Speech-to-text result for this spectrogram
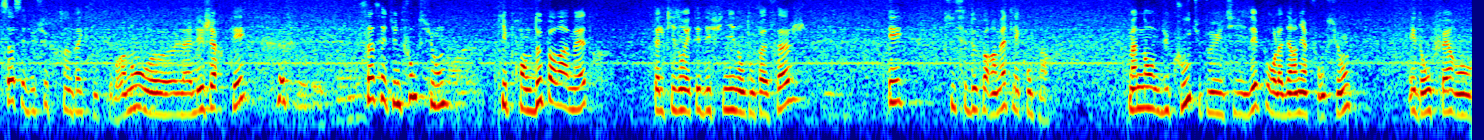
Ça, c'est du sucre syntactique, c'est vraiment euh, la légèreté. ça, c'est une fonction qui prend deux paramètres, tels qu'ils ont été définis dans ton passage, et qui, ces deux paramètres, les compare. Maintenant, du coup, tu peux l'utiliser pour la dernière fonction, et donc faire en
